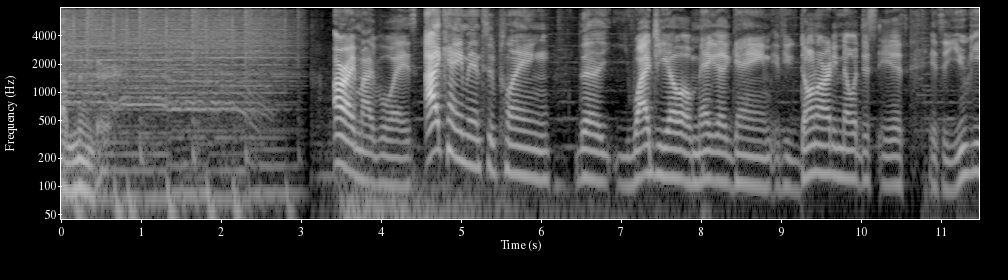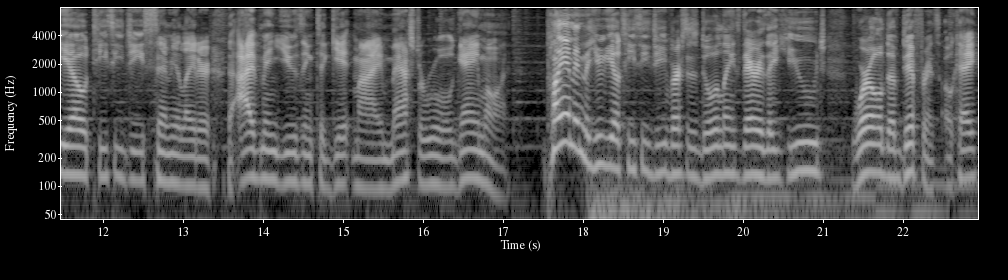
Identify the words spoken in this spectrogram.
a member. All right, my boys. I came into playing the YGO Omega game. If you don't already know what this is, it's a Yu-Gi-Oh TCG simulator that I've been using to get my Master Rule game on. Playing in the Yu-Gi-Oh TCG versus Duel Links, there is a huge world of difference, okay?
